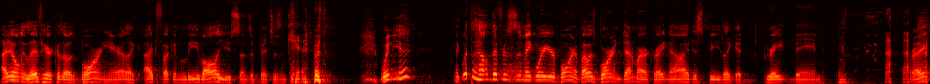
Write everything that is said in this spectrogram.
I only live here because I was born here. Like, I'd fucking leave all you sons of bitches in Canada. Wouldn't you? Like, what the hell difference does it make where you're born? If I was born in Denmark right now, I'd just be like a Great Dane. right?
